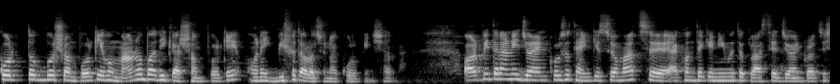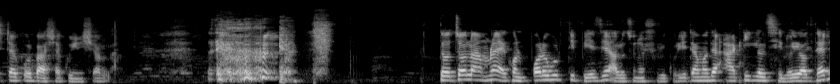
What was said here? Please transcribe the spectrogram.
কর্তব্য সম্পর্কে এবং মানবাধিকার সম্পর্কে অনেক বিশদ আলোচনা করব ইনশাল্লাহ অর্পিতা রানী জয়েন করছ থ্যাংক ইউ সো মাচ এখন থেকে নিয়মিত ক্লাসে জয়েন করার চেষ্টা করব, আশা করি ইনশাল্লাহ। তো চলো আমরা এখন পরবর্তী পেজে আলোচনা শুরু করি। এটা আমাদের আর্টিকেল ছিল এই অধ্যায়ের,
